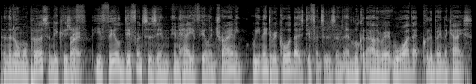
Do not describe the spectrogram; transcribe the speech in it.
than the normal person because you, f- you feel differences in, in how you feel in training. We need to record those differences and, and look at other why that could have been the case.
